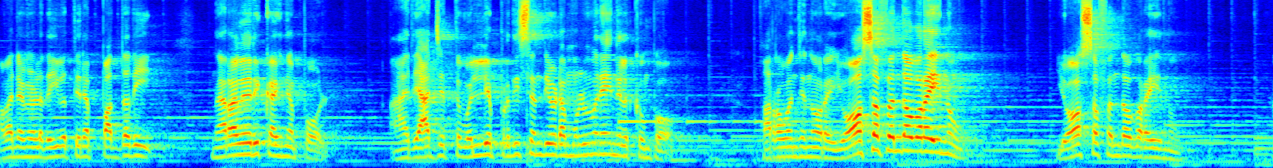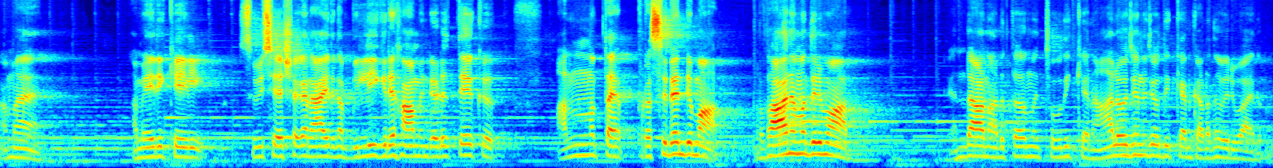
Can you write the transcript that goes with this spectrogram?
അവന്റെ മേലുള്ള ദൈവത്തിന്റെ പദ്ധതി നിറവേറിക്കഴിഞ്ഞപ്പോൾ ആ രാജ്യത്ത് വലിയ പ്രതിസന്ധിയുടെ മുഴുവനെ നിൽക്കുമ്പോൾ പറവൻ ചെന്ന് പറയും യോസഫ് എന്തോ പറയുന്നു? യോസഫ് എന്തോ പറയുന്നു? അമ്മ അമേരിക്കയിൽ സുവിശേഷകനായിരുന്ന ബില്ലി ഗ്രഹാമിന്റെ അടുത്തേക്ക് അന്നത്തെ പ്രസിഡന്റുമാർ പ്രധാനമന്ത്രിമാർ എന്താണ് അടുത്തതെന്ന് ചോദിക്കാൻ ആലോചന ചോദിക്കാൻ കടന്നു വരുമായിരുന്നു.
